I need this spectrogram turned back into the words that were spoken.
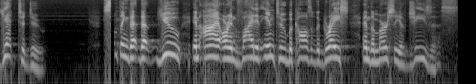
get to do. Something that, that you and I are invited into because of the grace and the mercy of Jesus.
